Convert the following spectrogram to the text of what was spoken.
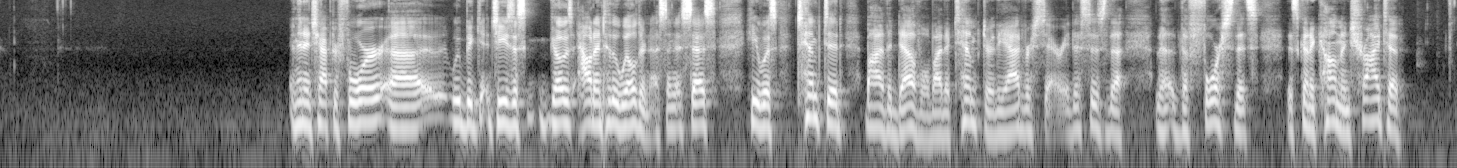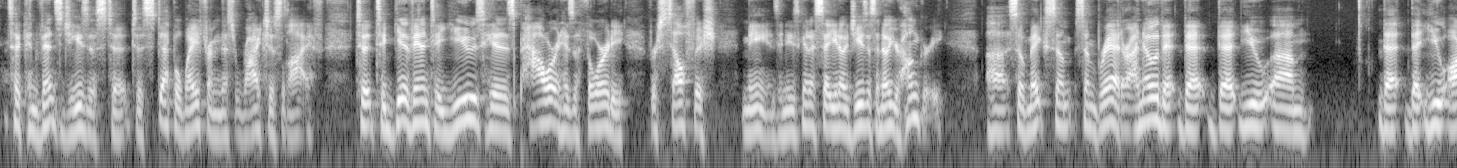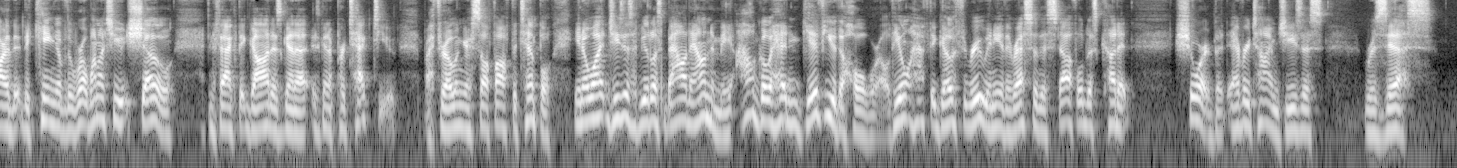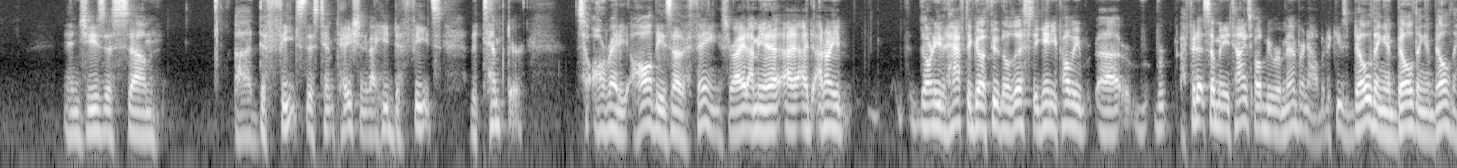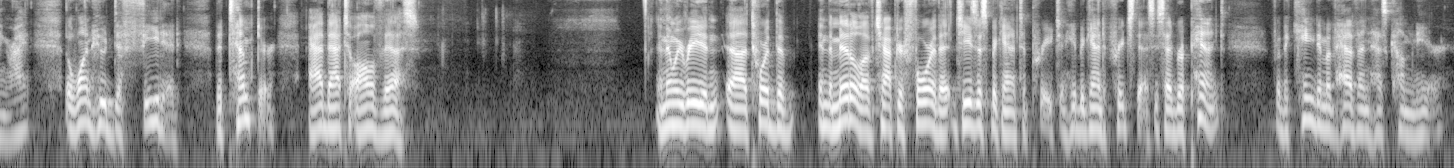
And then in chapter four, uh, begin, Jesus goes out into the wilderness, and it says he was tempted by the devil, by the tempter, the adversary. This is the, the, the force that's, that's going to come and try to, to convince Jesus to, to step away from this righteous life, to, to give in, to use his power and his authority for selfish means. And he's going to say, You know, Jesus, I know you're hungry, uh, so make some, some bread. Or I know that, that, that you. Um, that, that you are the, the, king of the world. Why don't you show, in fact, that God is gonna, is gonna protect you by throwing yourself off the temple? You know what, Jesus, if you'll just bow down to me, I'll go ahead and give you the whole world. You don't have to go through any of the rest of this stuff. We'll just cut it short. But every time Jesus resists and Jesus um, uh, defeats this temptation, in fact, he defeats the tempter. So already all these other things, right? I mean, I, I, I don't even don't even have to go through the list again. You probably, uh, I've said it so many times, probably remember now, but it keeps building and building and building, right? The one who defeated the tempter. Add that to all of this. And then we read in, uh, toward the, in the middle of chapter four that Jesus began to preach, and he began to preach this. He said, Repent, for the kingdom of heaven has come near.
